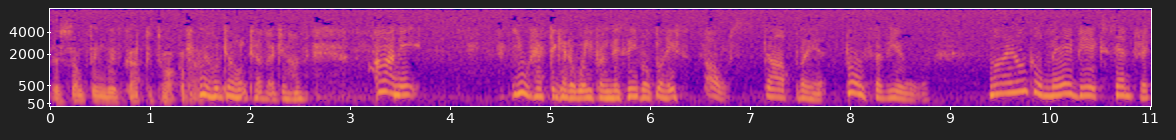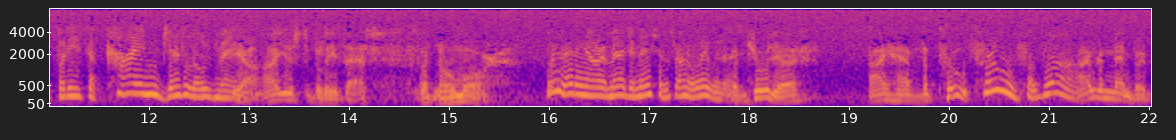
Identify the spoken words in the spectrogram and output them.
there's something we've got to talk about. No, don't tell her, John. Arnie, you have to get away from this evil place. Oh, stop it, both of you. My uncle may be eccentric, but he's a kind, gentle old man. Yeah, I used to believe that, but no more. We're letting our imaginations run away with us. But, Julia, I have the proof. Proof of what? I remembered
